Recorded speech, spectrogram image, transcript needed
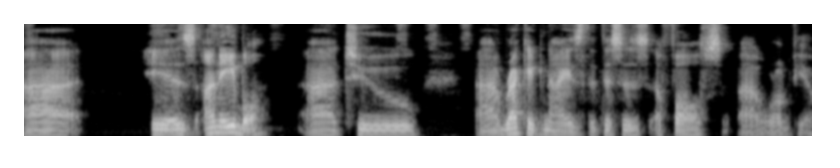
uh, is unable uh, to uh, recognize that this is a false uh, worldview.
